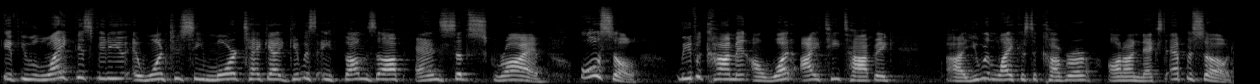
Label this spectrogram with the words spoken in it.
If you like this video and want to see more tech out, give us a thumbs up and subscribe. Also, leave a comment on what IT topic uh, you would like us to cover on our next episode.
